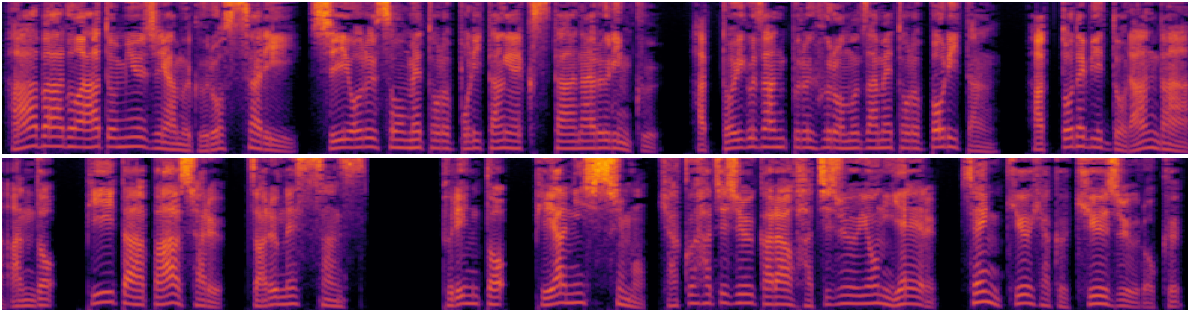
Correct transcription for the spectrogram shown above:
ハーバード・アート・ミュージアム・グロッサリー、シーオルソー・メトロポリタン・エクスターナル・リンク、ハット・イグザンプル・フロム・ザ・メトロポリタン、ハット・デビッド・ランダーピーター・パーシャル、ザルネッサンス。プリント、ピアニッシモ、180から84イエール、1996。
